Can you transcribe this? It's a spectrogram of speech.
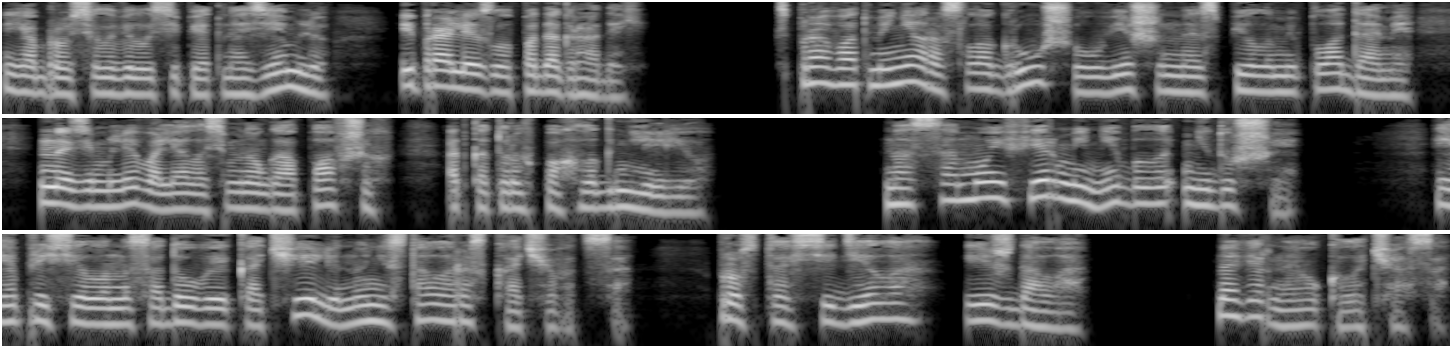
Я бросила велосипед на землю и пролезла под оградой. Справа от меня росла груша, увешанная спелыми плодами. На земле валялось много опавших, от которых пахло гнилью. На самой ферме не было ни души. Я присела на садовые качели, но не стала раскачиваться. Просто сидела и ждала. Наверное, около часа.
